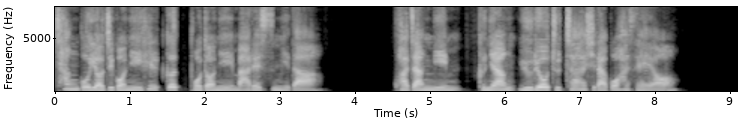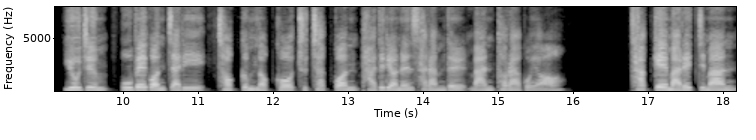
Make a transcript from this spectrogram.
창구 여직원이 힐끗 보더니 말했습니다. 과장님, 그냥 유료 주차하시라고 하세요. 요즘 500원짜리 적금 넣고 주차권 받으려는 사람들 많더라고요. 작게 말했지만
